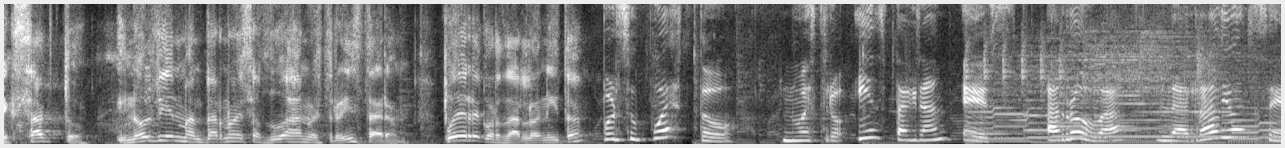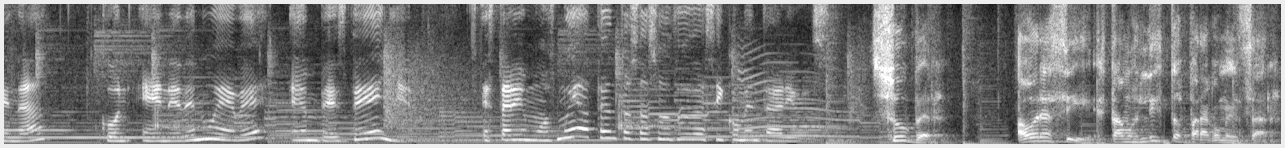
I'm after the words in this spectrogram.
Exacto. Y no olviden mandarnos esas dudas a nuestro Instagram. ¿Puede recordarlo, Anita? Por supuesto. Nuestro Instagram es arroba la radio con N de 9 en vez de ñ. Estaremos muy atentos a sus dudas y comentarios. Súper. Ahora sí, estamos listos para comenzar.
